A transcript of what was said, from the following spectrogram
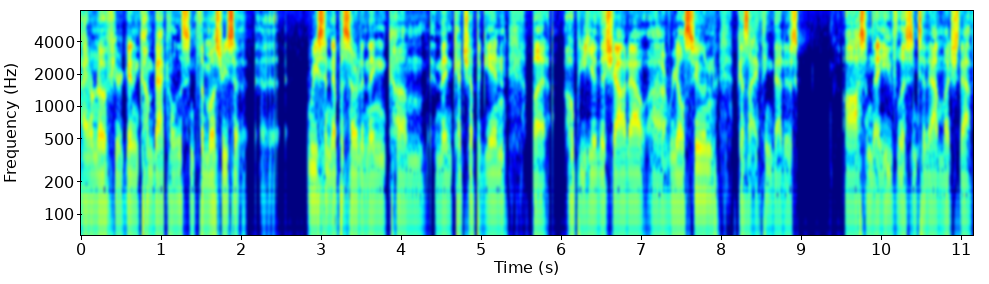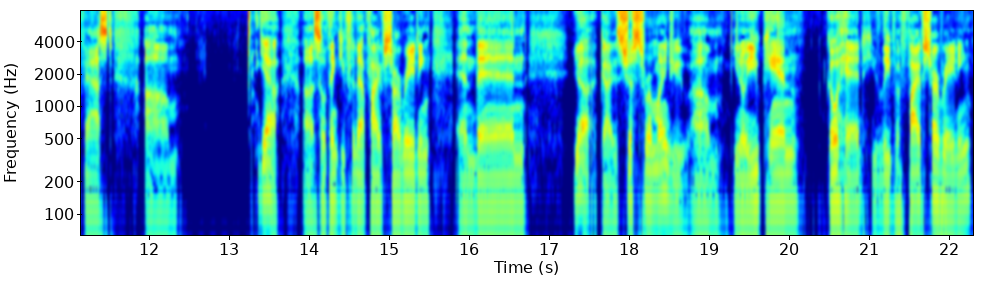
I don't know if you're going to come back and listen to the most recent uh, recent episode and then come and then catch up again. But I hope you hear the shout out uh, real soon because I think that is awesome that you've listened to that much that fast. Um, yeah, uh, so thank you for that five star rating. And then, yeah, guys, just to remind you, um, you know, you can go ahead, you leave a five star rating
